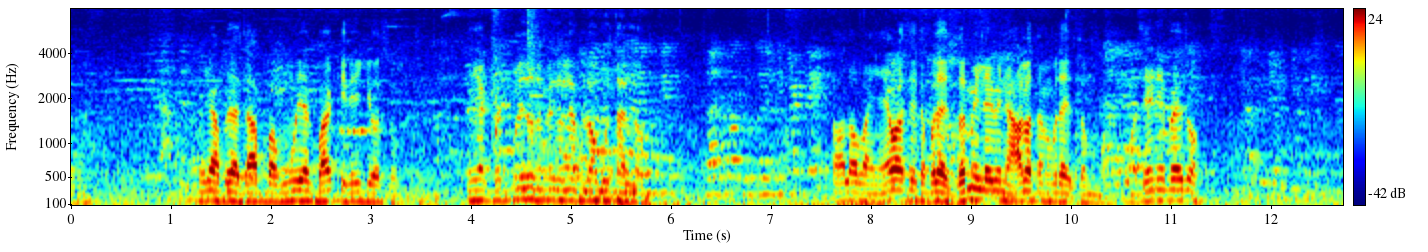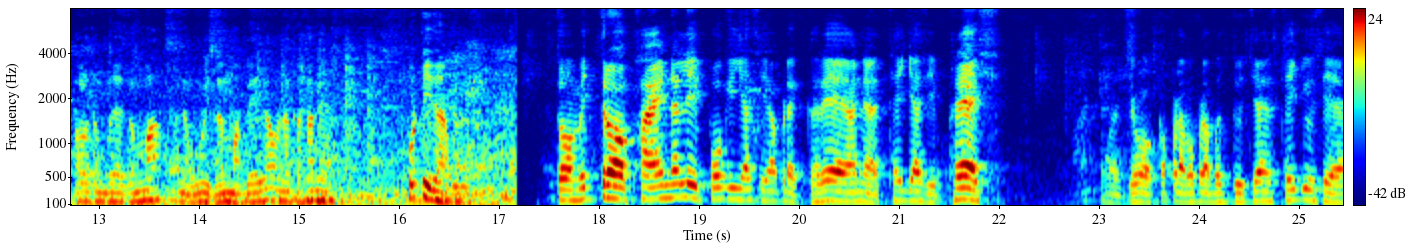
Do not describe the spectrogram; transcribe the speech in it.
તમે. મેરા બધા ધાબા હું એક બાકી રહી ગયો છું. મેં એક બટકું લીધો તો મેં કીધું બ્લોગ ઉતાર લો. હાલો ભાઈ એવા છે તો બધા જમી લેવીને હાલો તમે બધા જમવા. ડેની ભાઈ તો હાલો તમે બધા જમવા, અને હું જમવા બે જાઉં ને કથાને ફૂટી જાય બધું. તો મિત્રો ફાઇનલી પોગી ગયા છીએ આપણે ઘરે અને થઈ ગયા છીએ ફ્રેશ જો કપડાં બપડા બધું ચેન્જ થઈ ગયું છે.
